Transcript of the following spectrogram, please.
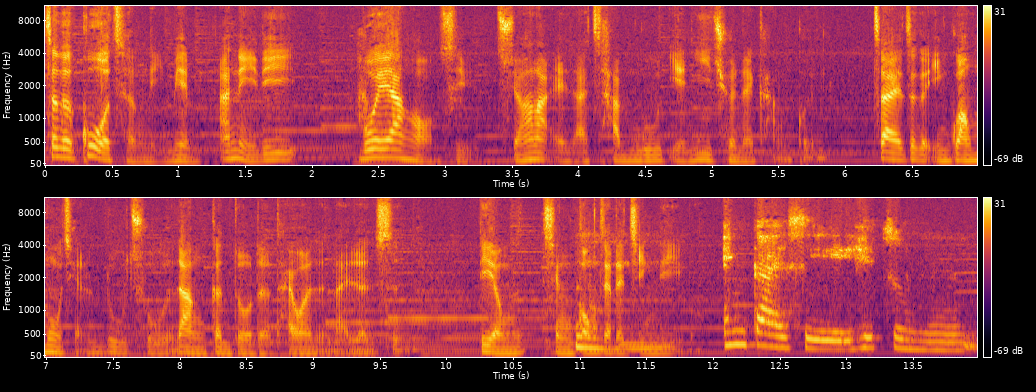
这个过程里面，安妮的不一样吼，是希望来来参与演艺圈的坎轨，在这个荧光幕前露出，让更多的台湾人来认识，利用成功这个经历。应该是迄阵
